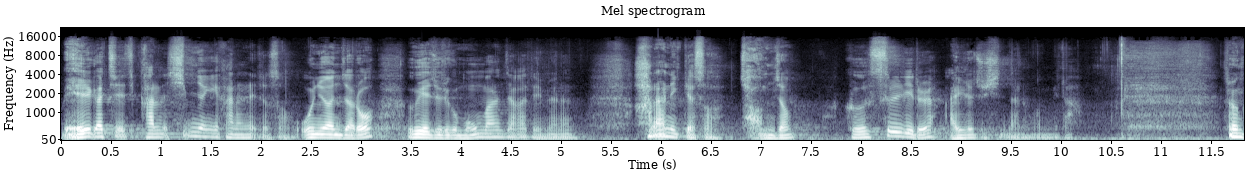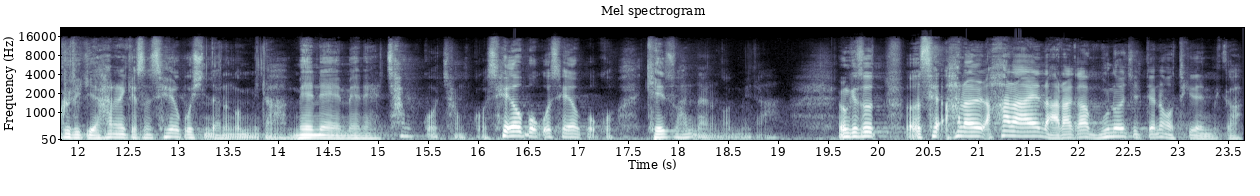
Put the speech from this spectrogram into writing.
매일같이 간, 심령이 가난해져서 온유한 자로 의에 줄이고 목마른 자가 되면은 하나님께서 점점 그쓸 일을 알려주신다는 겁니다. 그런 그러기에 하나님께서는 세어보신다는 겁니다. 매네 매네 참고 참고 세어보고 세어보고 계수한다는 겁니다. 그래서 어, 세- 하나, 하나의 나라가 무너질 때는 어떻게 됩니까?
